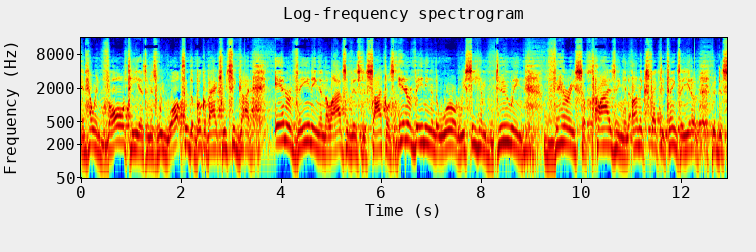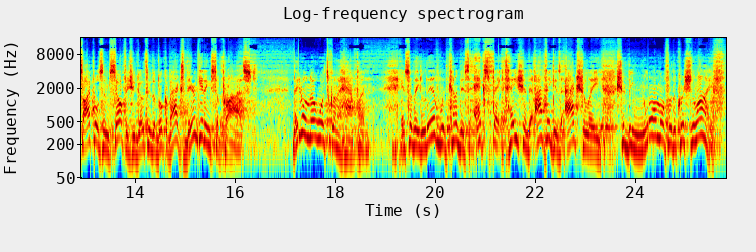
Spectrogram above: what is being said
and how involved he is. And as we walk through the book of Acts, we see God intervening in the lives of his disciples, intervening in the world. We see him doing very surprising and unexpected things. And you know, the disciples themselves, as you go through the book of Acts, they're getting surprised. They don't know what's going to happen. And so they live with kind of this expectation that I think is actually should be normal for the Christian life.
